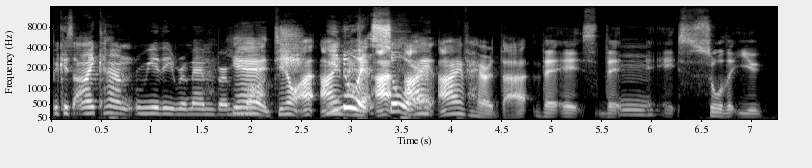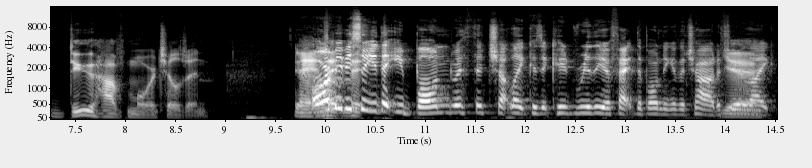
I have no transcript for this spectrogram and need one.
Because I can't really remember. Yeah, much. do you know? I, I've you know he- it's I, sore. I, I've heard that that it's that Mm. it's so that you do have more children. Yeah. Uh, or that- maybe that- so you, that you bond with the child, like because it could really affect the bonding of the child if you're like,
